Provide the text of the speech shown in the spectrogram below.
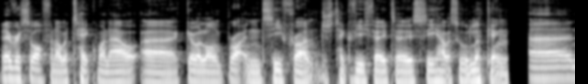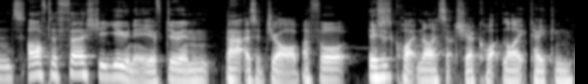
And every so often I would take one out, uh, go along Brighton seafront, just take a few photos, see how it's all looking. And after the first year uni of doing that as a job, I thought this is quite nice actually. I quite like taking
